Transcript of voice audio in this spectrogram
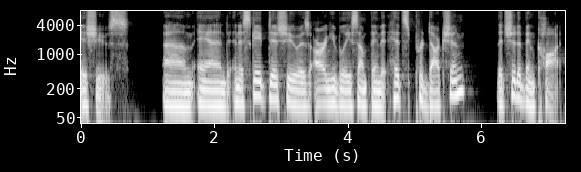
issues, um, and an escaped issue is arguably something that hits production that should have been caught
